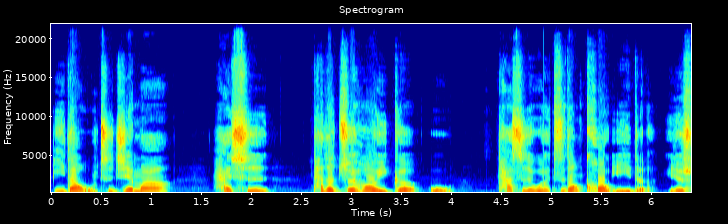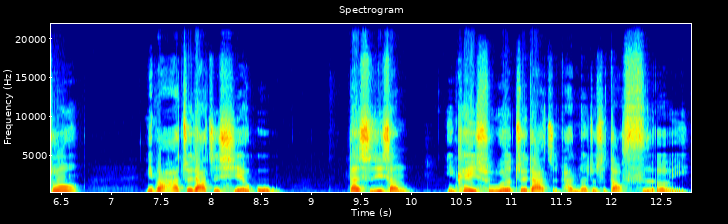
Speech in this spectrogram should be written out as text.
一到五之间吗？还是它的最后一个五，它是会自动扣一的？也就是说，你把它最大值写五，但实际上你可以输入的最大值判断就是到四而已。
